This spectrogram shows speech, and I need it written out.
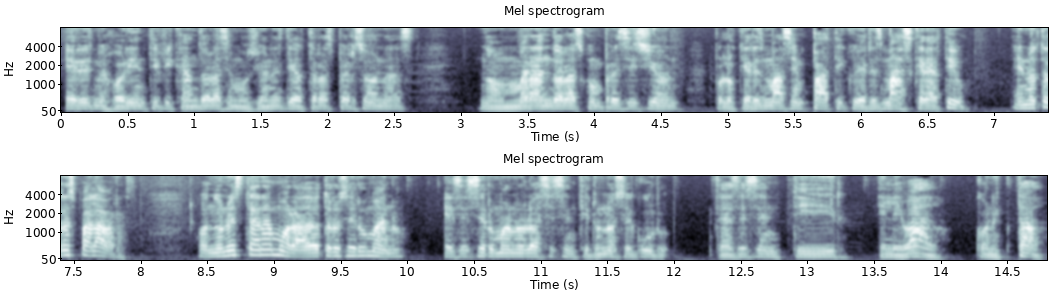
eres mejor identificando las emociones de otras personas, nombrándolas con precisión, por lo que eres más empático y eres más creativo. En otras palabras, cuando uno está enamorado de otro ser humano, ese ser humano lo hace sentir uno seguro, te hace sentir elevado, conectado.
